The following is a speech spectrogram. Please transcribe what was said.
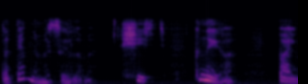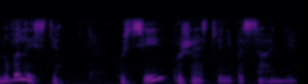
та темними силами. 6. Книга Пальмове листя. Усі божественні писання,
